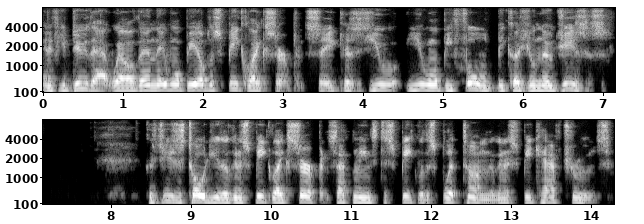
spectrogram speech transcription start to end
And if you do that, well, then they won't be able to speak like serpents, see, because you you won't be fooled because you'll know Jesus because Jesus told you they're going to speak like serpents. That means to speak with a split tongue. They're going to speak half truths.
